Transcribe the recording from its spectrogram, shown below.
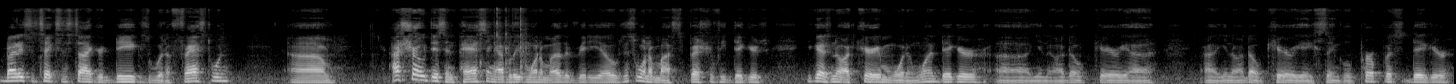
But it's is Texas Tiger Digs with a fast one. Um, I showed this in passing, I believe, in one of my other videos. This is one of my specialty diggers. You guys know I carry more than one digger. Uh, you know, I don't carry, a, uh, you know, I don't carry a single purpose digger.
